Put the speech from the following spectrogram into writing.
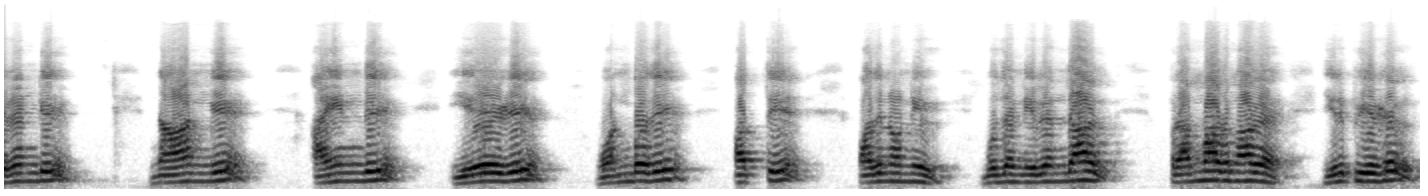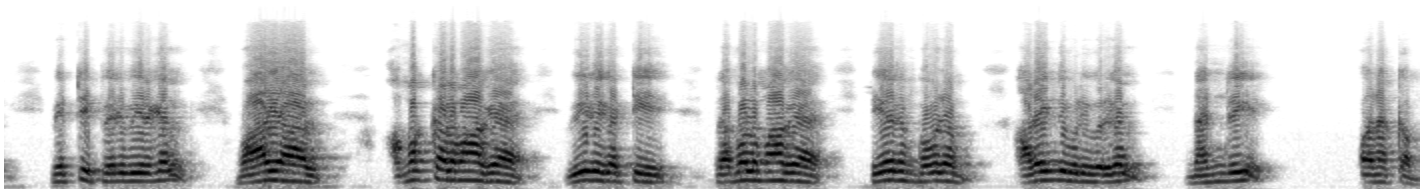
இரண்டு நான்கு ஐந்து ஏழு ஒன்பது பத்து பதினொன்னில் புதன் இருந்தால் பிரமாதமாக இருப்பீர்கள் வெற்றி பெறுவீர்கள். வாயால் அமக்கலமாக வீடு கட்டி பிரபலமாக பேரும் புகழும் அடைந்து விடுவீர்கள். நன்றி வணக்கம்.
